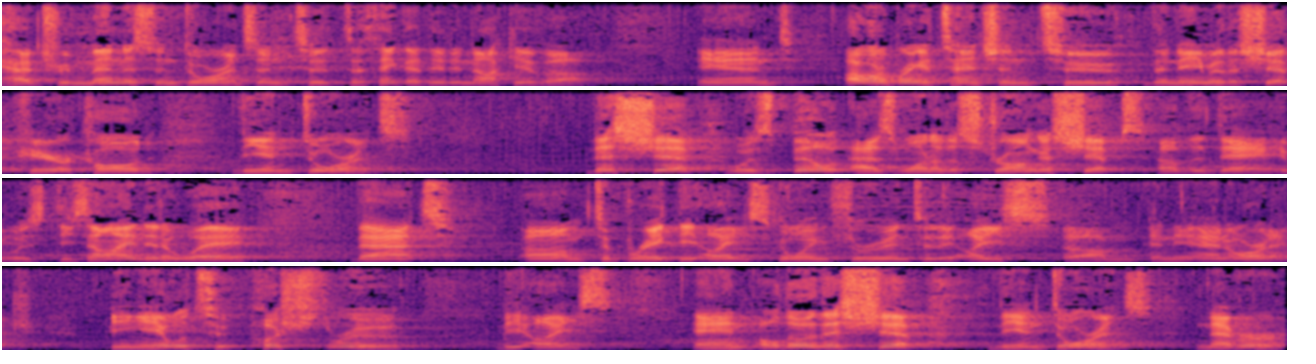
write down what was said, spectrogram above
had tremendous endurance, and to, to think that they did not give up. And I want to bring attention to the name of the ship here called the Endurance. This ship was built as one of the strongest ships of the day. It was designed in a way that um, to break the ice, going through into the ice um, in the Antarctic, being able to push through the ice. And although this ship, the Endurance, never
